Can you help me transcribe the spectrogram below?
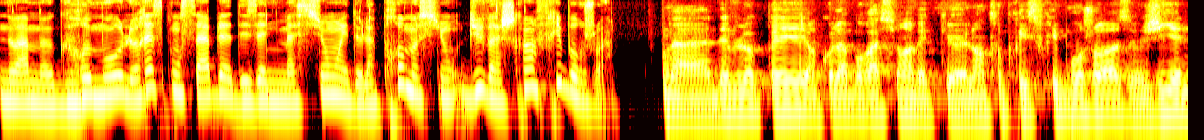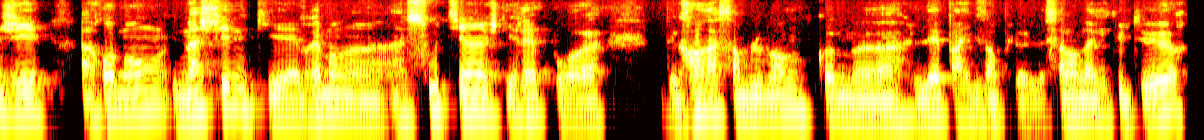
Noam Gremaud, le responsable des animations et de la promotion du vacherin fribourgeois. On a développé en collaboration avec euh, l'entreprise fribourgeoise JNG à Romont une machine qui est vraiment un, soutien, je dirais, pour euh, de grands rassemblements comme euh, l'est par exemple le salon d'agriculture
